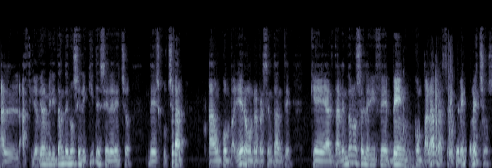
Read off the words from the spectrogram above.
al afiliado y al militante no se le quite ese derecho de escuchar a un compañero, a un representante, que al talento no se le dice ven con palabras, se le dice ven con hechos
